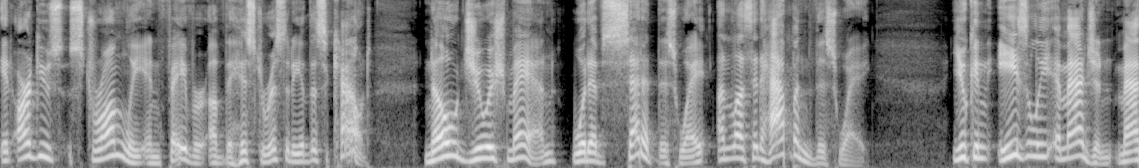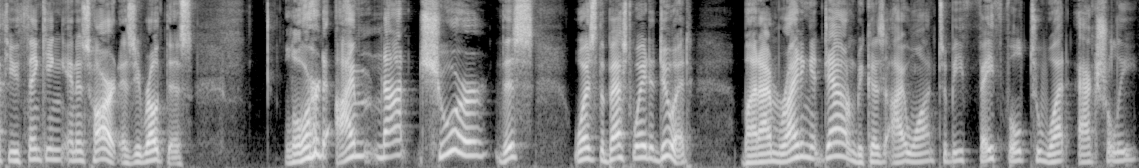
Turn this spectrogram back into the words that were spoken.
it argues strongly in favor of the historicity of this account. No Jewish man would have said it this way unless it happened this way. You can easily imagine Matthew thinking in his heart as he wrote this Lord, I'm not sure this was the best way to do it, but I'm writing it down because I want to be faithful to what actually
